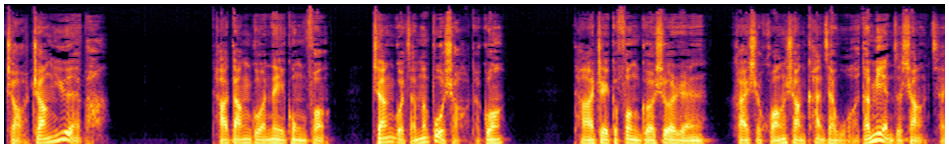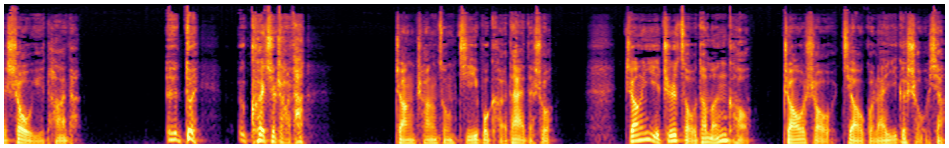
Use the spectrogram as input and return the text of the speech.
找张月吧。他当过内供奉，沾过咱们不少的光。他这个凤阁舍人。”还是皇上看在我的面子上才授予他的。呃，对，快去找他。张昌宗急不可待的说。张易之走到门口，招手叫过来一个手下：“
